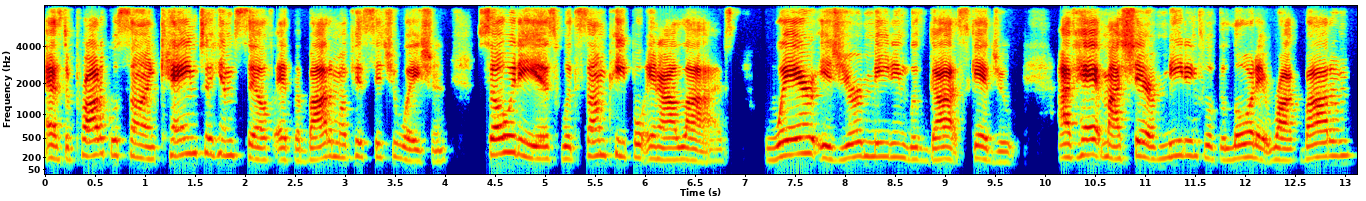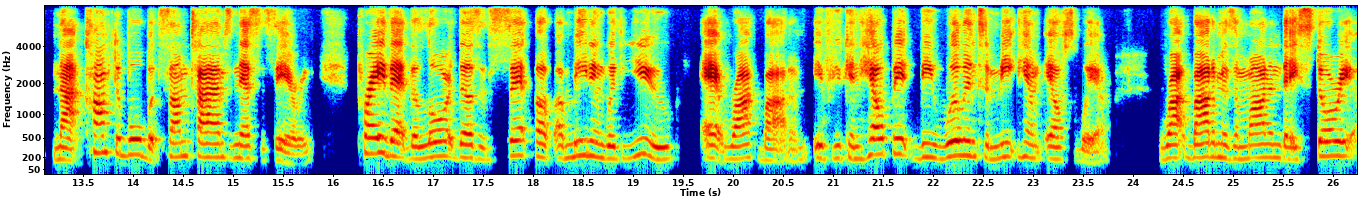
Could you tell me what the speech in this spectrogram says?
As the prodigal son came to himself at the bottom of his situation, so it is with some people in our lives. Where is your meeting with God scheduled? I've had my share of meetings with the Lord at rock bottom, not comfortable, but sometimes necessary. Pray that the Lord doesn't set up a meeting with you at rock bottom. If you can help it, be willing to meet him elsewhere. Rock bottom is a modern day story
